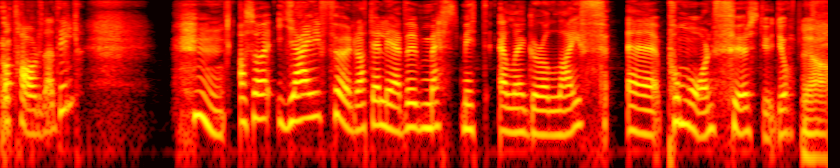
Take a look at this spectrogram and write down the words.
hva tar du deg til? Hmm. Altså, jeg føler at jeg lever mest mitt LA girl life eh, på morgen før studio. Ja.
